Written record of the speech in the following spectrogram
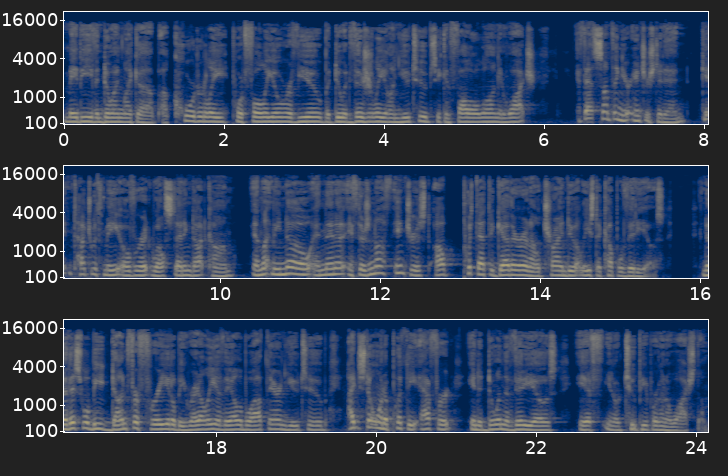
Maybe even doing like a, a quarterly portfolio review, but do it visually on YouTube so you can follow along and watch. If that's something you're interested in, get in touch with me over at wealthsteading.com and let me know. And then if there's enough interest, I'll put that together and I'll try and do at least a couple videos. Now, this will be done for free. It'll be readily available out there on YouTube. I just don't want to put the effort into doing the videos if, you know, two people are going to watch them.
